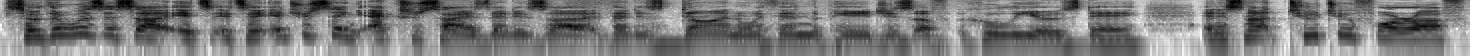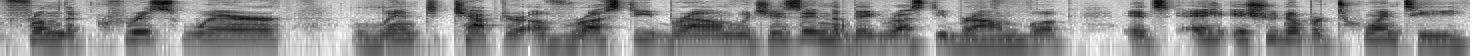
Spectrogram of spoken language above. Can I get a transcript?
So there was this. Uh, it's it's an interesting exercise that is uh, that is done within the pages of Julio's Day, and it's not too too far off from the Chris Ware Lint chapter of Rusty Brown, which is in the Big Rusty Brown book. It's issue number twenty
